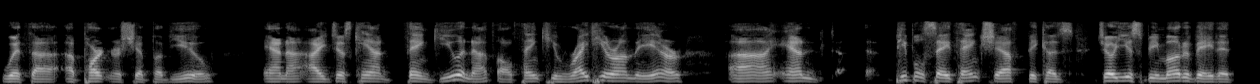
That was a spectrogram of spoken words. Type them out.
with a, a partnership of you and I just can't thank you enough. I'll thank you right here on the air. Uh, and people say thanks, chef, because Joe used to be motivated,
